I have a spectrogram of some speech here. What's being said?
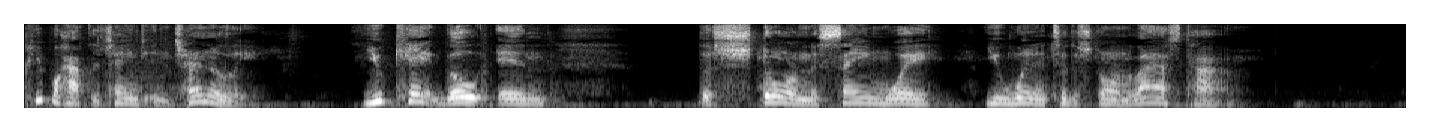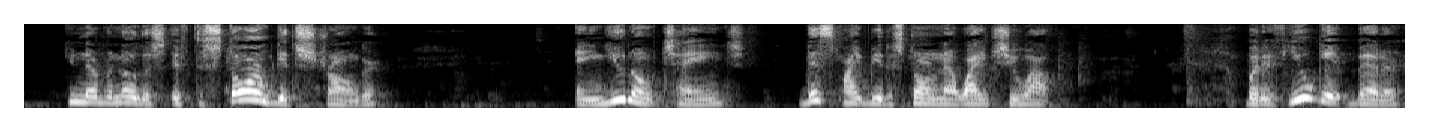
people have to change internally. You can't go in the storm the same way you went into the storm last time. You never know this. If the storm gets stronger and you don't change, this might be the storm that wipes you out. But if you get better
